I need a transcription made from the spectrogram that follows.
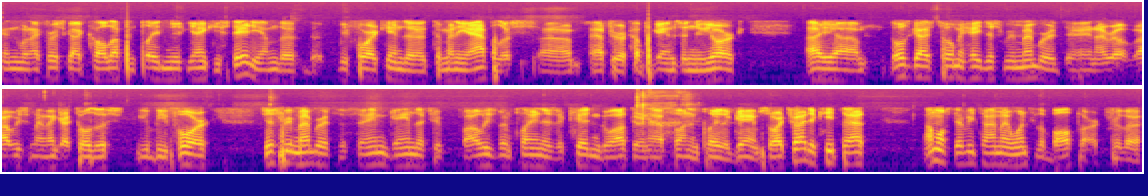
and when I first got called up and played in Yankee Stadium, the, the before I came to to Minneapolis uh, after a couple games in New York, I um, those guys told me, hey, just remember it. And I wrote, I always, I think I told this you before. Just remember, it's the same game that you've always been playing as a kid, and go out there and have fun and play the game. So I tried to keep that almost every time I went to the ballpark for the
